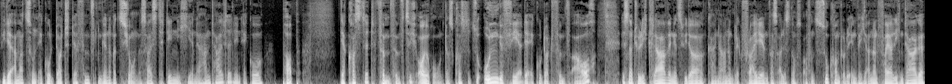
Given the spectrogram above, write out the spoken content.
wie der Amazon Echo Dot der fünften Generation. Das heißt, den ich hier in der Hand halte, den Echo Pop, der kostet 55 Euro. Und das kostet so ungefähr der Echo Dot 5 auch. Ist natürlich klar, wenn jetzt wieder, keine Ahnung, Black Friday und was alles noch auf uns zukommt oder irgendwelche anderen feierlichen Tage,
